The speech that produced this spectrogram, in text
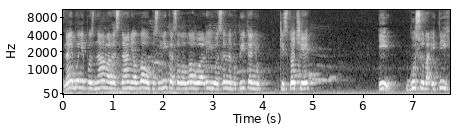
najbolje poznavale stanje Allahu poslanika sallallahu alaihi wa sallam po pitanju čistoće i gusula i tih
